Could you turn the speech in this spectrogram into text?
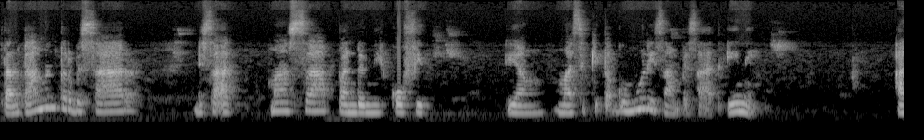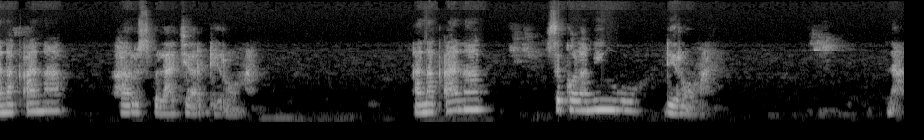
Tantangan terbesar di saat masa pandemi COVID yang masih kita gumuli sampai saat ini. Anak-anak harus belajar di rumah. Anak-anak sekolah minggu di rumah. Nah,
